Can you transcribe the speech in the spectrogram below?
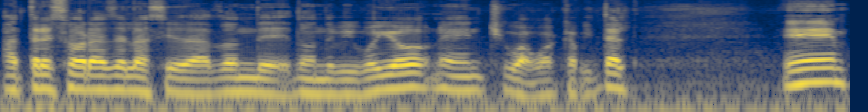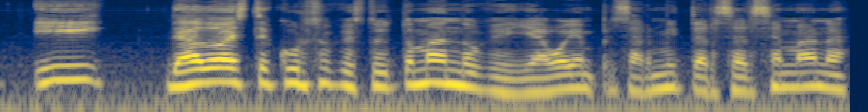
a tres horas de la ciudad donde, donde vivo yo, en Chihuahua capital. Eh, y dado a este curso que estoy tomando, que ya voy a empezar mi tercera semana,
